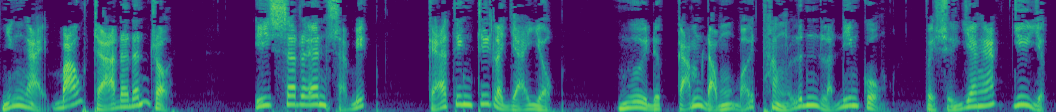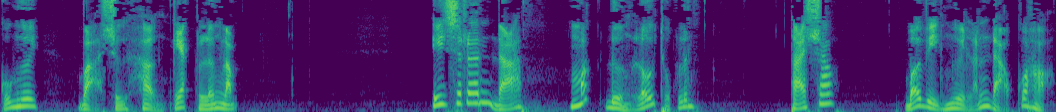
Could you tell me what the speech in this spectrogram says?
những ngày báo trả đã đến rồi. Israel sẽ biết, kẻ tiên tri là dại dột, người được cảm động bởi thần linh là điên cuồng về sự gian ác dư dật của ngươi và sự hờn ghét lớn lắm. Israel đã mất đường lối thuộc linh. Tại sao? Bởi vì người lãnh đạo của họ.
